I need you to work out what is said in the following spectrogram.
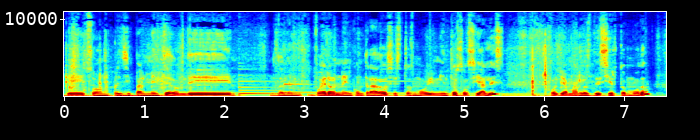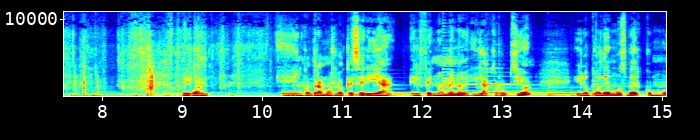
que son principalmente donde, fueron encontrados estos movimientos sociales, por llamarlos de cierto modo. Igual eh, encontramos lo que sería el fenómeno y la corrupción y lo podemos ver como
